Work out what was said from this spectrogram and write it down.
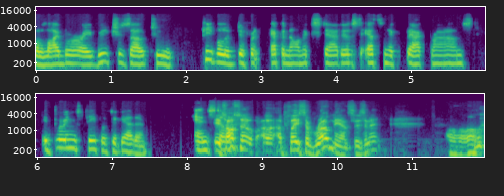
The library reaches out to people of different economic status, ethnic backgrounds. It brings people together. And so, it's also a, a place of romance, isn't it? Oh,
